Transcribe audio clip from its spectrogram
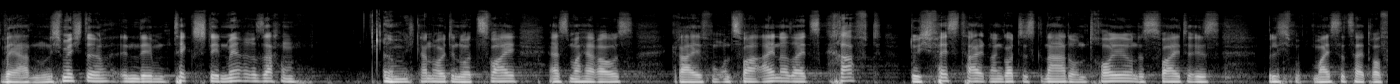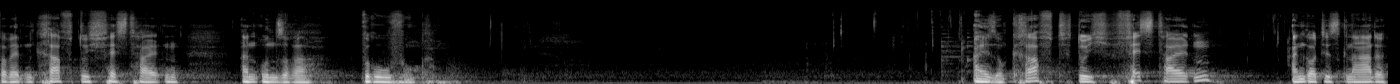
werden? Ich möchte in dem Text stehen mehrere Sachen. Ähm, ich kann heute nur zwei erstmal heraus greifen. Und zwar einerseits Kraft durch Festhalten an Gottes Gnade und Treue. Und das zweite ist, will ich meiste Zeit darauf verwenden, Kraft durch Festhalten an unserer Berufung. Also Kraft durch Festhalten an Gottes Gnade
